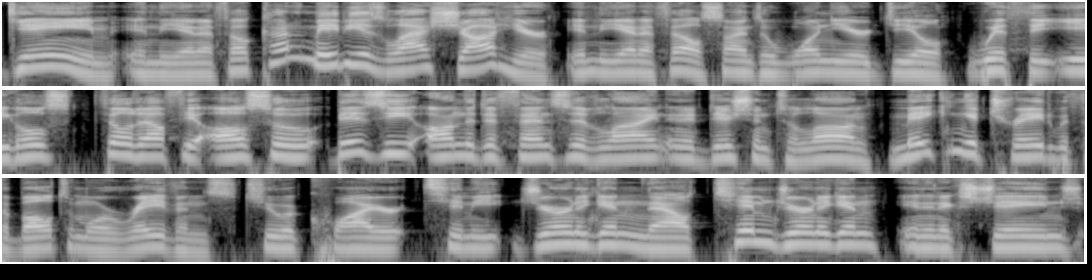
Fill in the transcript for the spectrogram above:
game in the NFL. Kind of maybe his last shot here in the NFL, signs a one year deal with the Eagles. Philadelphia also busy on the defensive line in addition to Long, making a trade with the Baltimore Ravens to acquire Timmy Jernigan. Now, Tim Jernigan in an exchange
